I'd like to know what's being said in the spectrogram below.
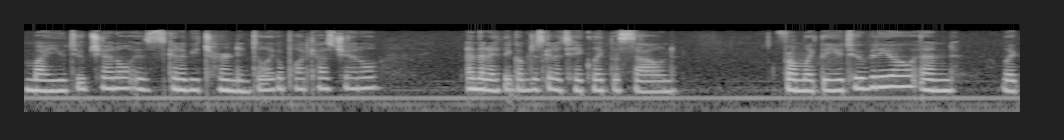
my YouTube channel is going to be turned into like a podcast channel. And then I think I'm just going to take like the sound from like the YouTube video and like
